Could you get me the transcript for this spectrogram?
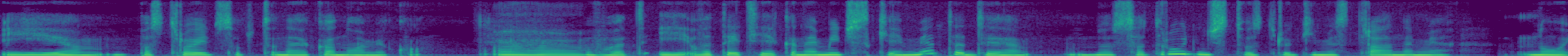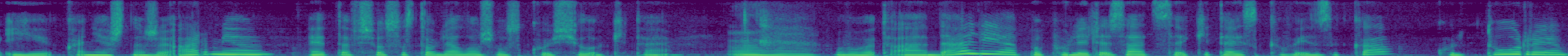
и построить собственную экономику. Мгм. Вот. И вот эти экономические методы, ну, сотрудничество с другими странами, ну и, конечно же, армия, это все составляло жесткую силу Китая. Мгм. Вот. А далее популяризация китайского языка, культуры,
